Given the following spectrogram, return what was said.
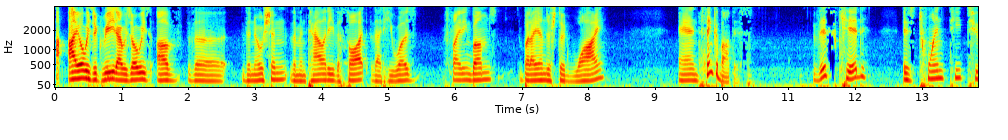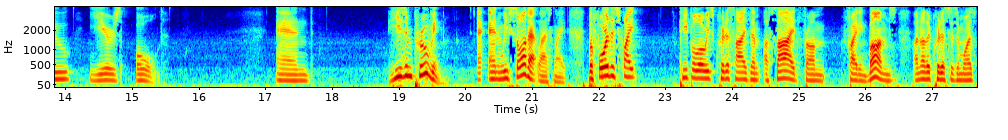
I, I always agreed. I was always of the the notion, the mentality, the thought that he was fighting bums, but I understood why. And think about this. This kid is 22 years old. And he's improving. And we saw that last night. Before this fight, people always criticized him aside from fighting bums. Another criticism was,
